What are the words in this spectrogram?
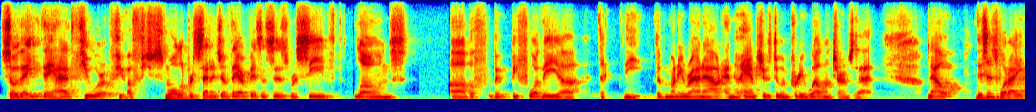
So they they had fewer, few, a smaller percentage of their businesses received loans uh, bef- before the, uh, the, the the money ran out, and New Hampshire is doing pretty well in terms of that. Now, this is what I,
